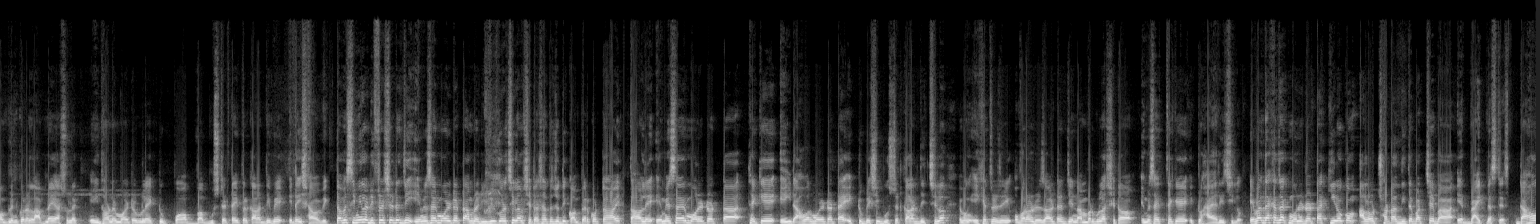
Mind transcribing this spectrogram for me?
কমপ্লেন করে লাভ নাই। আসলে এই ধরনের মনিটরগুলো একটু পপ বা বুস্টেড টাইপের কালার দিবে, এটাই স্বাভাবিক। তবে সিমিলার রিফ্রেশ রেটের যে এমএসআই মনিটরটা আমরা রিভিউ করেছিলাম, সেটার সাথে যদি কম্পেয়ার করতে হয়, তাহলে এমএসআই এর মনিটরটা থেকে এই ডাহোয়ার মনিটরটা একটু বেশি বুস্টেড কালার দিচ্ছিল এবং এক্ষেত্রে যে ওভারঅল রেজাল্টের যে নাম্বারগুলো সেটা এমএসআই থেকে একটু হায়ারই ছিল। এবার দেখা যাক মনিটরটা কীরকম আলোর ছটা দিতে পারছে বা এর ব্রাইটনেস টেস্ট ডাহো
